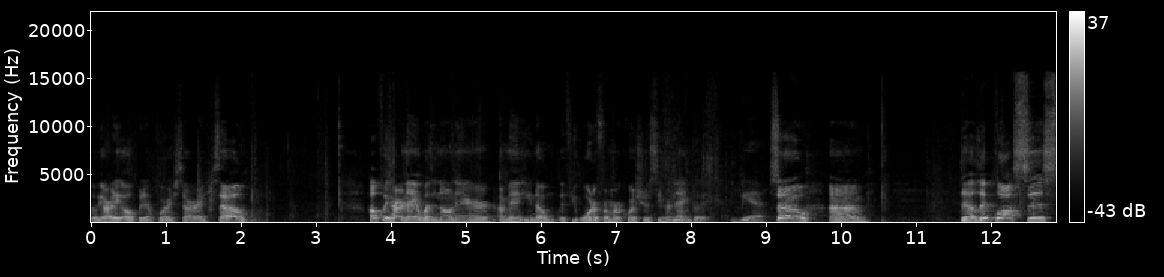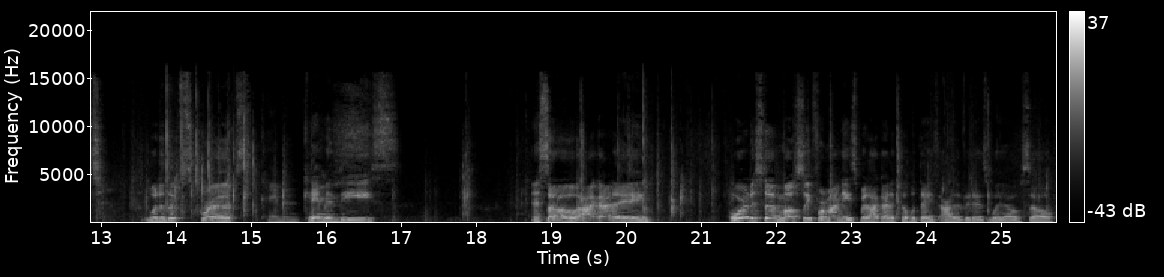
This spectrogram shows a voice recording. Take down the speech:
But we already opened, of course. Sorry. So, hopefully her name wasn't on there. I mean, you know, if you order from her, of course you'll see her name. But Yeah. so, um, the lip glosses, well, the lip scrubs Came in. came in these. And so I got a ordered the stuff mostly for my niece, but I got a couple things out of it as well. So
